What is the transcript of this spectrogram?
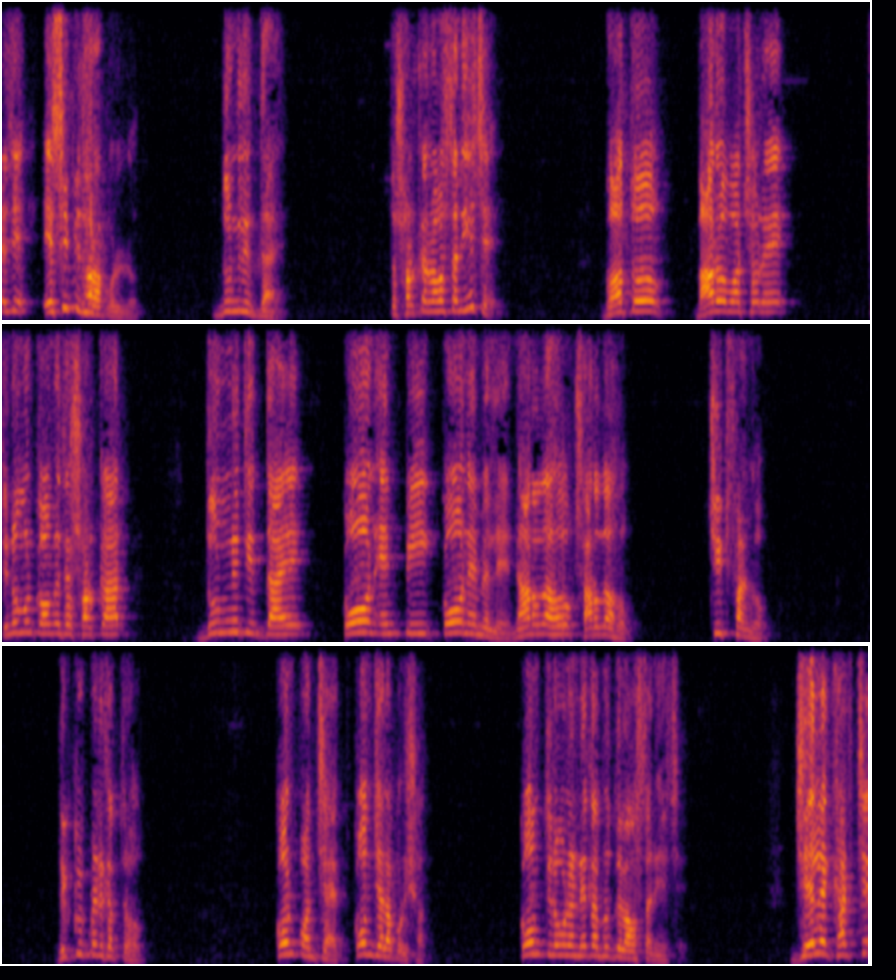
এই যে এসিপি ধরা পড়ল, দুর্নীতির দায়, তো সরকার ব্যবস্থা নিয়েছে? গত বারো বছরে তৃণমূল কংগ্রেসের সরকার দুর্নীতির দায়ে কোন এমপি, কোন এমএলএ, নারদা হোক, সারদা হোক, চিট ফান্ড হোক, রিক্রুটমেন্টের ক্ষেত্রে হোক, কোন পঞ্চায়েত, কোন জেলা পরিষদ, কোন তৃণমূলের নেতার বিরুদ্ধে ব্যবস্থা নিয়েছে? জেলে খাটছে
